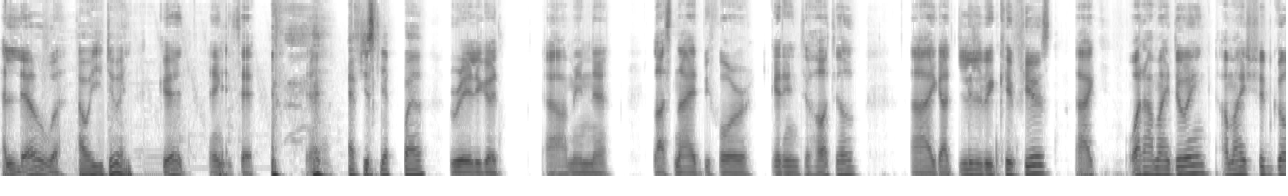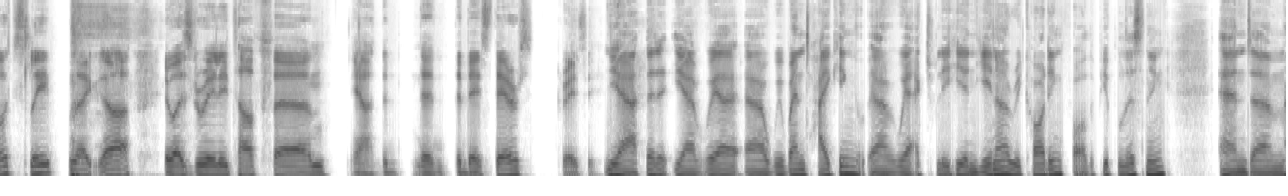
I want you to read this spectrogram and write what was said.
Hello. How are you doing? Good. Thank you, sir. Yeah. Have you slept well? really good. Uh, I mean, uh, last night before getting into hotel, I got a little bit confused. Like, what am I doing? Am I should go to sleep? Like, uh, it was really tough. Um, yeah, the, the, the day stairs, crazy. Yeah, that, yeah. We uh, we went hiking. Uh, we're actually here in Jena recording for all the people listening. And um,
